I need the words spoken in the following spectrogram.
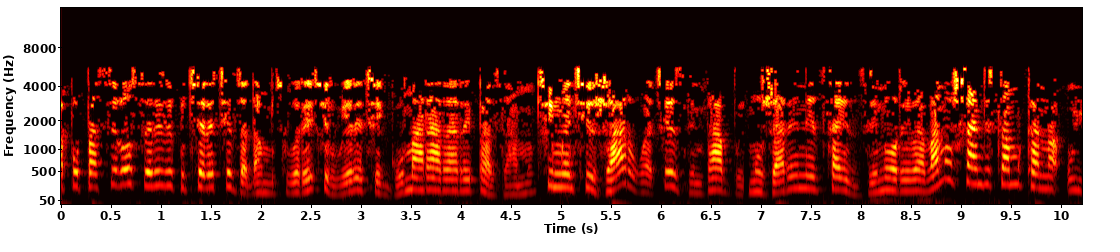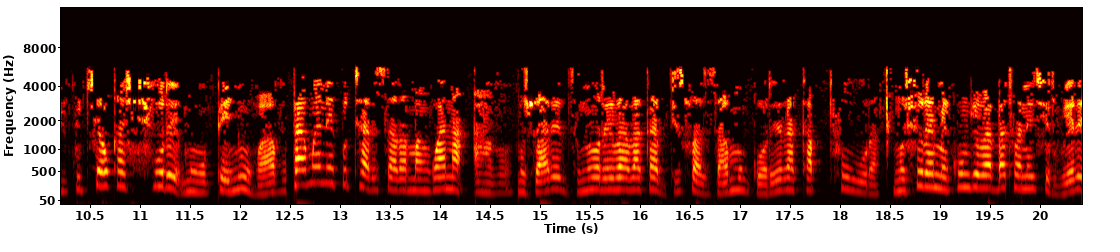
apo pasi rose riri kucherechedza dambudziko rechirwere chegomarara repazamu. Chimwe chizvarwa chezimbabwe muzvare netsai dzinoreva vanoshandisa mukana uyu kucheuka shure muupenyu hwavo pamwe nekutarisa ramangwana avo. Muzvare dzinoreva vakabviswa zamu gore rakapfuura. Mushure mekunge vabatwa nechirwere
